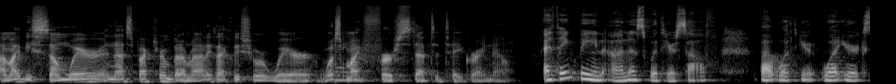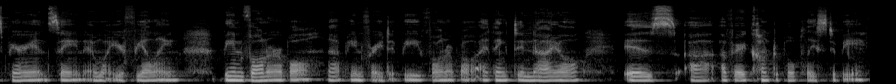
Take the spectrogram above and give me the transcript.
I might be somewhere in that spectrum, but I'm not exactly sure where? What's my first step to take right now? I think being honest with yourself about what you're, what you're experiencing and what you're feeling, being vulnerable, not being afraid to be vulnerable. I think denial is uh, a very comfortable place to be.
